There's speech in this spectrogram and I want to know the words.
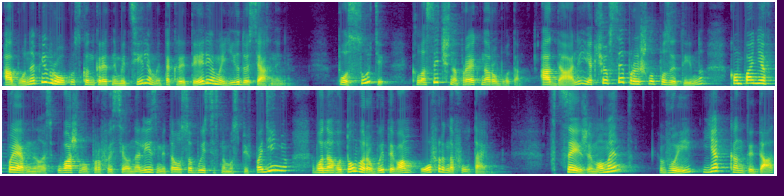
або на півроку з конкретними цілями та критеріями їх досягнення. По суті, класична проектна робота. А далі, якщо все пройшло позитивно, компанія впевнилась у вашому професіоналізмі та особистісному співпадінню, вона готова робити вам офер на фултайм. В цей же момент ви, як кандидат,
